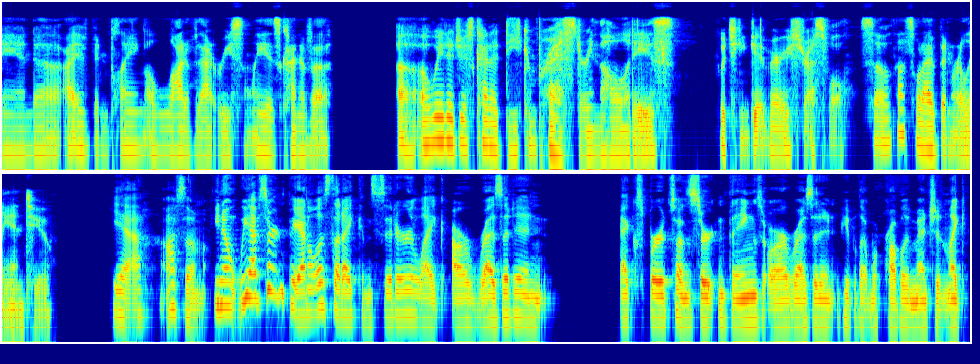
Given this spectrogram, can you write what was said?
And uh, I have been playing a lot of that recently as kind of a, a, a way to just kind of decompress during the holidays, which can get very stressful. So that's what I've been really into. Yeah, awesome. You know, we have certain panelists that I consider like our resident experts on certain things or our resident people that will probably mention. Like,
